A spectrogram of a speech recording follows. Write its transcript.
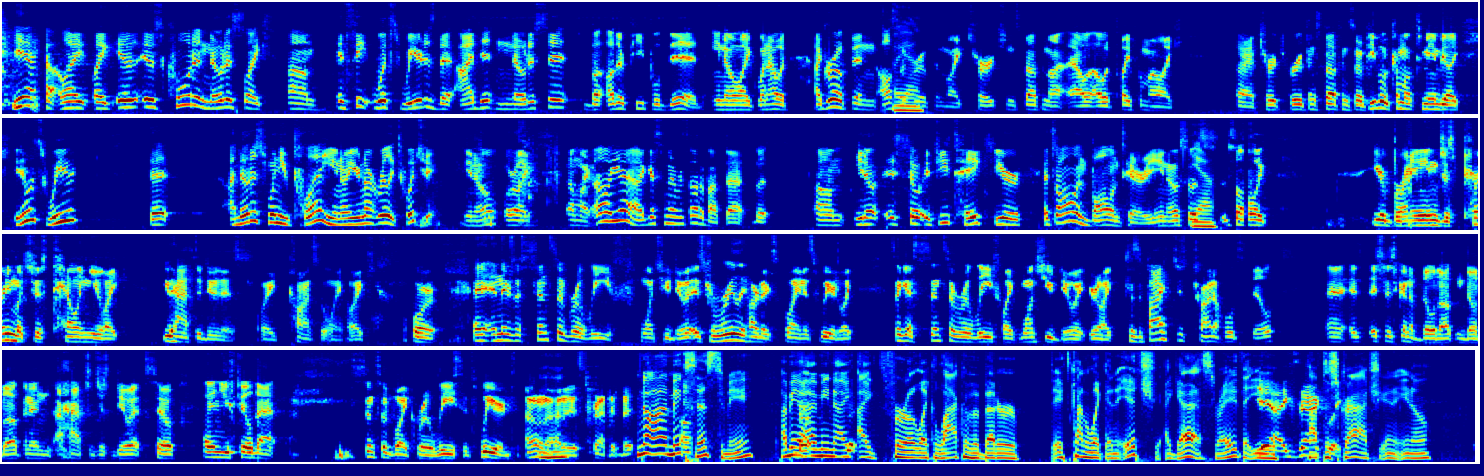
Yeah, like like it, was- it was cool to notice like um and see what's weird is that I didn't notice it, but other people did. You know, like when I would I grew up in also Oh, yeah. grew up in like church and stuff, and I, I, I would play for my like uh, church group and stuff, and so people would come up to me and be like, you know, what's weird that I noticed when you play, you know, you're not really twitching, you know, or like I'm like, oh yeah, I guess I never thought about that, but. Um, you know, so if you take your, it's all involuntary, you know, so Yeah. it's, it's all like your brain just pretty much just telling you like you have to do this like constantly like or and, and there's a sense of relief once you do it. It's really hard to explain. It's weird. Like it's like a sense of relief like once you do it you're like because if i just try to hold still uh, it, it's just going to build up and build up and then i have to just do it so and then you feel that sense of like release it's weird i don't know how to describe it but No, it makes sense to me. I mean, but- I mean, I, I for a, like lack of a better, it's kind of like an itch, I guess, right? That you Yeah, exactly. have to scratch, and you know,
